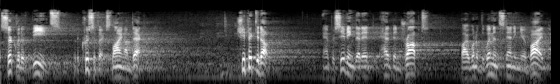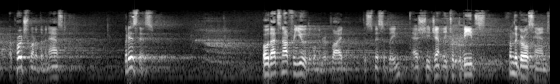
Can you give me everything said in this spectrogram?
a circlet of beads with a crucifix lying on deck. She picked it up and perceiving that it had been dropped by one of the women standing nearby, approached one of them and asked, What is this? Oh, that's not for you, the woman replied dismissively as she gently took the beads from the girl's hand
